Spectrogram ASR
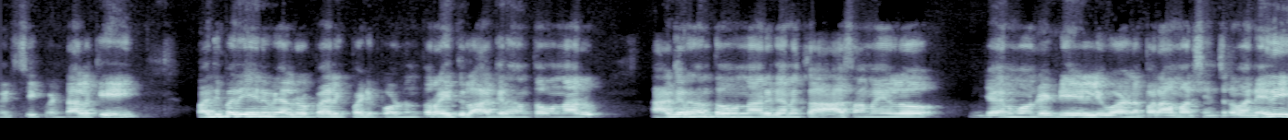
మిర్చి క్వింటాల్కి పది పదిహేను వేల రూపాయలకి పడిపోవడంతో రైతులు ఆగ్రహంతో ఉన్నారు. ఆగ్రహంతో ఉన్నారు కనుక ఆ సమయంలో జగన్మోహన్ రెడ్డి వెళ్ళి వాళ్ళని పరామర్శించడం అనేది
